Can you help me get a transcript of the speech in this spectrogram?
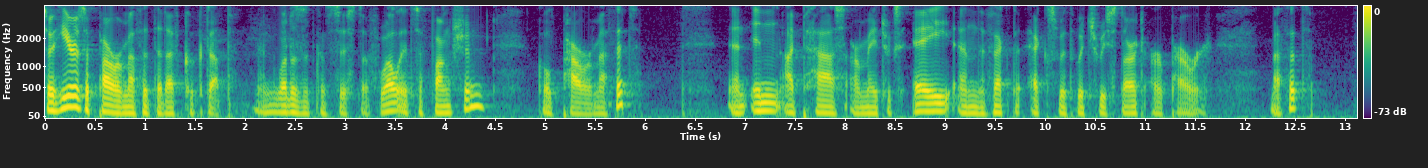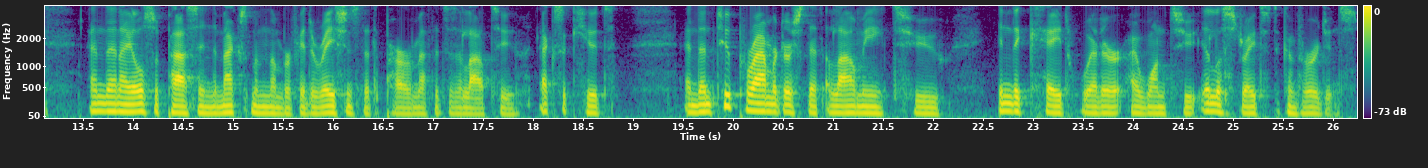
So here's a power method that I've cooked up. And what does it consist of? Well, it's a function called power method. And in I pass our matrix A and the vector x with which we start our power method. And then I also pass in the maximum number of iterations that the power method is allowed to execute. And then two parameters that allow me to indicate whether I want to illustrate the convergence.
